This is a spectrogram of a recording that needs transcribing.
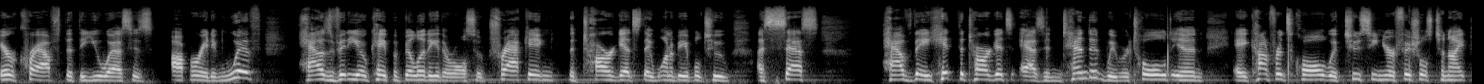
aircraft that the U.S. is operating with has video capability. They're also tracking the targets. They want to be able to assess Have they hit the targets as intended? We were told in a conference call with two senior officials tonight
